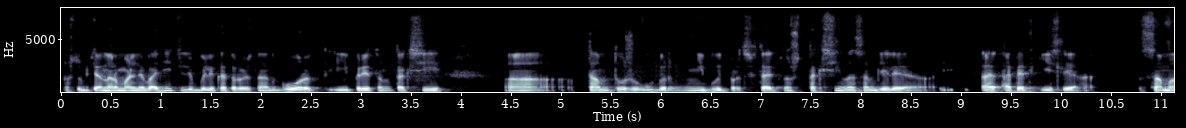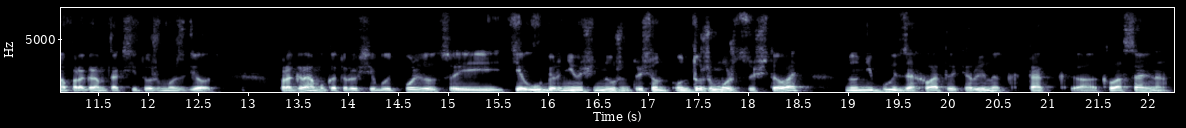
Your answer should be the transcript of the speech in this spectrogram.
а чтобы у тебя нормальные водители были, которые знают город, и при этом такси там тоже Uber не будет процветать, потому что такси, на самом деле, а, опять-таки, если сама программа такси тоже может сделать программу, которой все будут пользоваться, и те Uber не очень нужен. То есть он, он тоже может существовать, но он не будет захватывать рынок так а, колоссально,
